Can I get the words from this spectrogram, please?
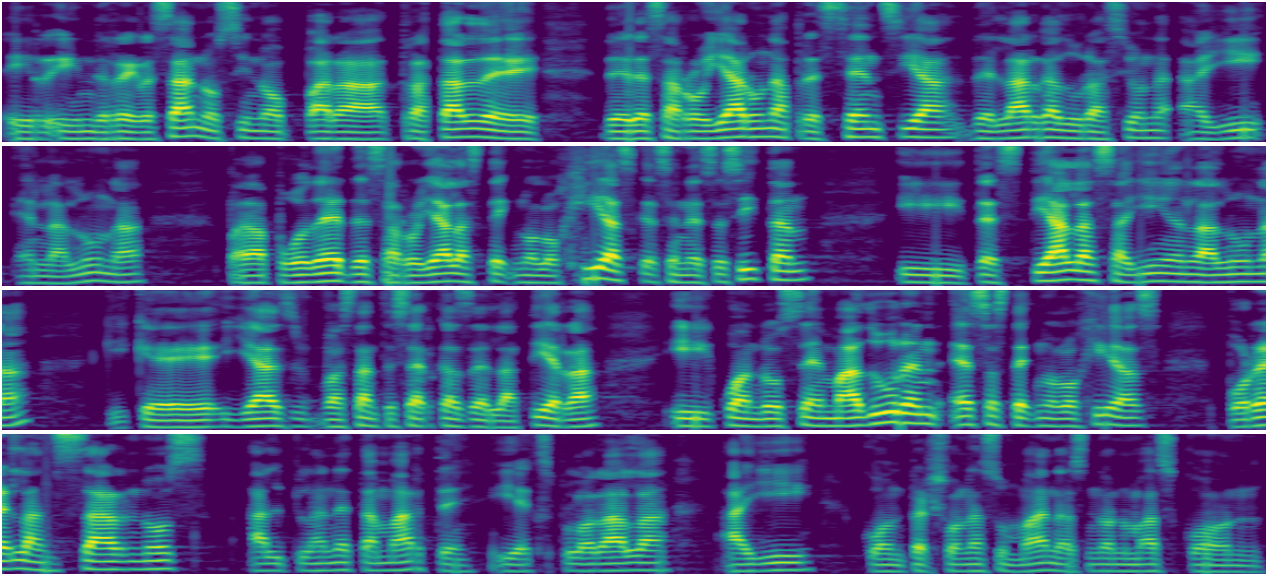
y, regresarnos, sino para tratar de, de desarrollar una presencia de larga duración allí en la luna, para poder desarrollar las tecnologías que se necesitan y testearlas allí en la luna y que ya es bastante cerca de la Tierra, y cuando se maduren esas tecnologías, poder lanzarnos al planeta Marte y explorarla allí con personas humanas, no nomás con,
